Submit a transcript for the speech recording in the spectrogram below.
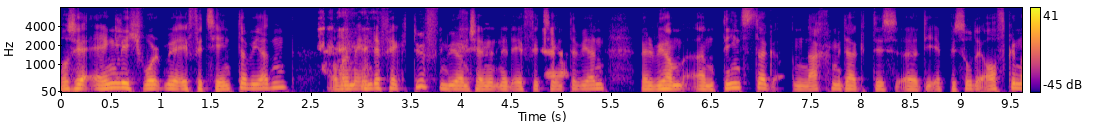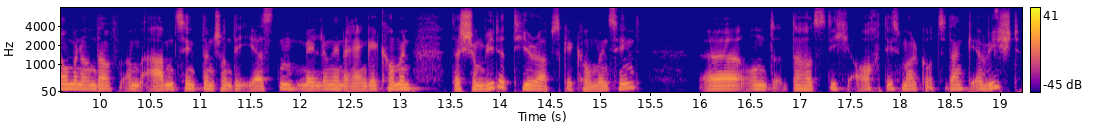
Was ja eigentlich wollten wir effizienter werden, aber im Endeffekt dürfen wir anscheinend nicht effizienter ja. werden, weil wir haben am Dienstag am Nachmittag das, äh, die Episode aufgenommen und auf, am Abend sind dann schon die ersten Meldungen reingekommen, dass schon wieder Tier-Ups gekommen sind. Äh, und da hat es dich auch diesmal Gott sei Dank erwischt.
